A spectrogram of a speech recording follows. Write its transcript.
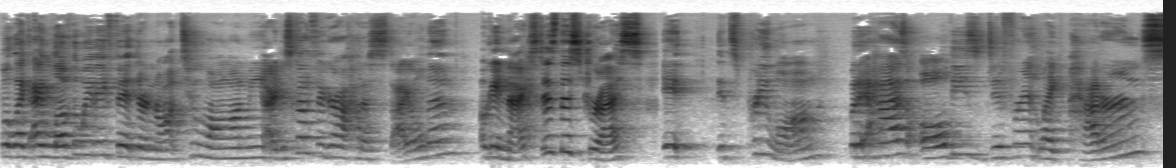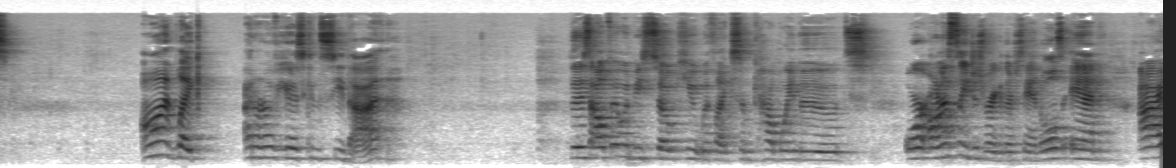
But like, I love the way they fit. They're not too long on me. I just gotta figure out how to style them. Okay, next is this dress. It It's pretty long, but it has all these different like patterns on, like, I don't know if you guys can see that. This outfit would be so cute with like some cowboy boots or honestly just regular sandals. And I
